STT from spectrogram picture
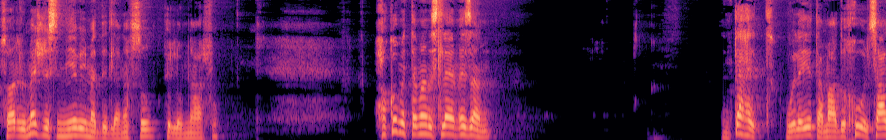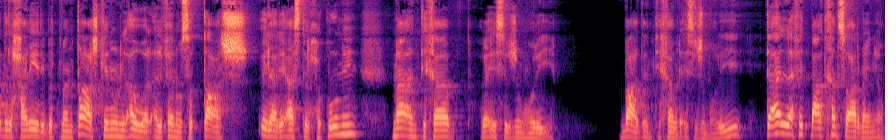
صار المجلس النيابي يمدد لنفسه كله بنعرفه حكومة تمام إسلام اذا انتهت ولايتها مع دخول سعد الحريري ب 18 كانون الأول 2016 إلى رئاسة الحكومة مع انتخاب رئيس الجمهورية. بعد انتخاب رئيس الجمهورية تألفت بعد 45 يوم.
